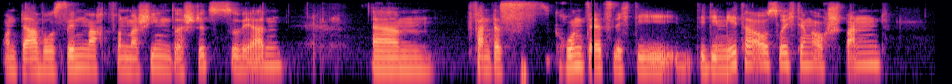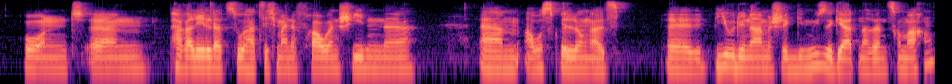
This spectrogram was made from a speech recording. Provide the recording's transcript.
und da, wo es Sinn macht, von Maschinen unterstützt zu werden. Ähm, fand das grundsätzlich die, die, die Meta-Ausrichtung auch spannend und ähm, parallel dazu hat sich meine Frau entschieden, eine ähm, Ausbildung als äh, biodynamische Gemüsegärtnerin zu machen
